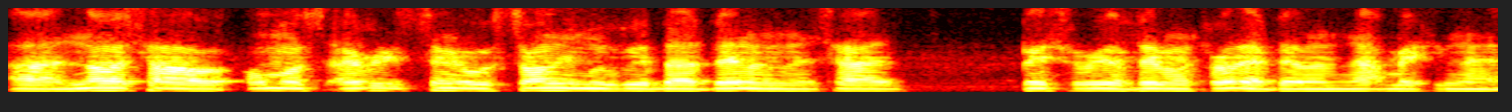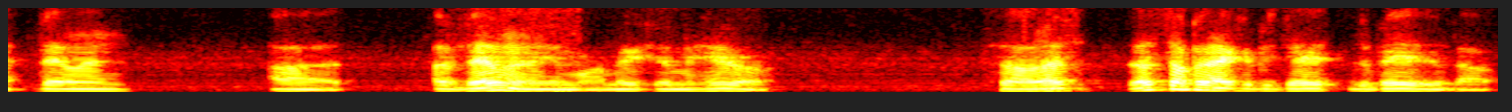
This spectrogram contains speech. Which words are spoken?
Uh, notice how almost every single Sony movie about villain has had basically a villain for that villain, not making that villain uh, a villain anymore, making him a hero. So that's that's something I could be de- debated about.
